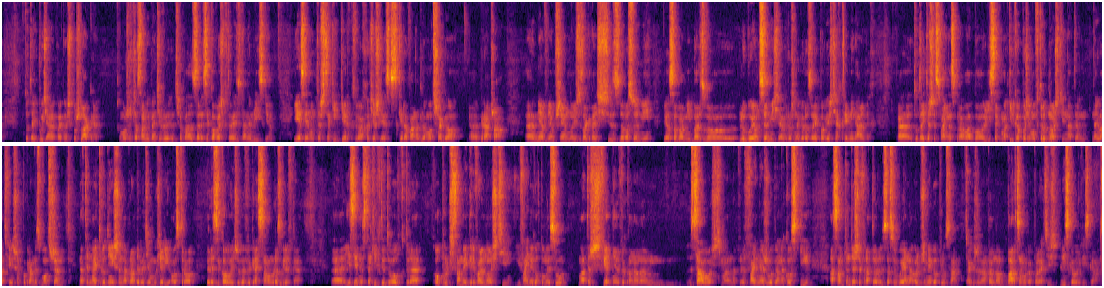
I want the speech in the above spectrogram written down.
tutaj pójdziemy po jakąś poszlakę. Może czasami będzie trzeba zaryzykować, kto jest danym liskiem. Jest jedną też z takich gier, która chociaż jest skierowana dla młodszego e, gracza, e, miałem w nią przyjemność zagrać z dorosłymi i osobami bardzo lubującymi się w różnego rodzaju powieściach kryminalnych. E, Tutaj też jest fajna sprawa, bo Lisek ma kilka poziomów trudności. Na tym najłatwiejszym pogramy z młodszym, na tym najtrudniejszym naprawdę będziemy musieli ostro ryzykować, żeby wygrać samą rozgrywkę. E, Jest jednym z takich tytułów, które oprócz samej grywalności i fajnego pomysłu, ma też świetnie wykonaną całość. Ma fajne, żłobione kostki, a sam ten deszyfrator zasługuje na olbrzymiego plusa. Także na pewno bardzo mogę polecić Liska Urwiska.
